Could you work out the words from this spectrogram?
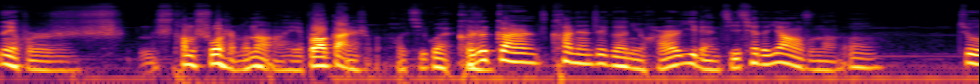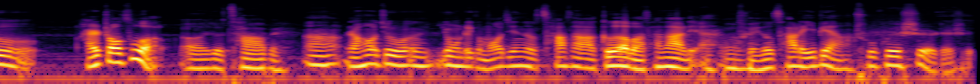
那会儿他们说什么呢？也不知道干什么。好奇怪。可是干看见这个女孩一脸急切的样子呢，嗯就还是照做了。呃就擦呗，嗯，然后就用这个毛巾就擦擦胳膊、擦擦脸，嗯腿都擦了一遍啊。出会室这是。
